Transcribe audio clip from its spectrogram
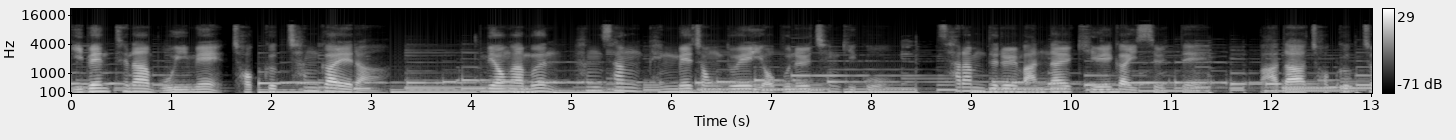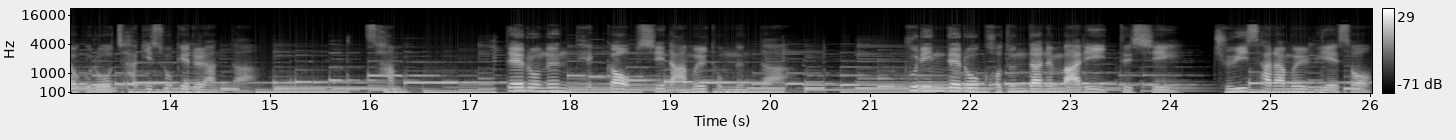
2. 이벤트나 모임에 적극 참가해라. 명함은 항상 100매 정도의 여분을 챙기고 사람들을 만날 기회가 있을 때 마다 적극적으로 자기소개를 한다. 3. 때로는 대가 없이 남을 돕는다. 뿌린 대로 거둔다는 말이 있듯이 주위 사람을 위해서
